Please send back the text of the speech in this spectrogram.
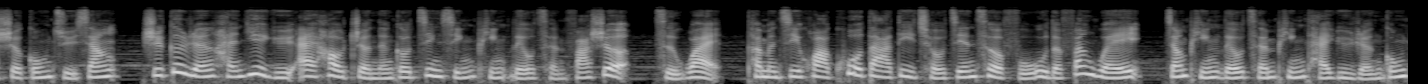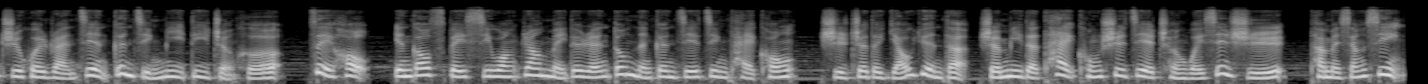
射工具箱，使个人和业余爱好者能够进行平流层发射。此外，他们计划扩大地球监测服务的范围，将平流层平台与人工智慧软件更紧密地整合。最后，InGo Space 希望让每个人都能更接近太空，使这个遥远的、神秘的太空世界成为现实。他们相信，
